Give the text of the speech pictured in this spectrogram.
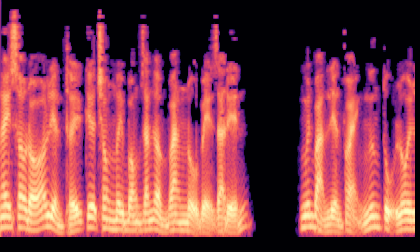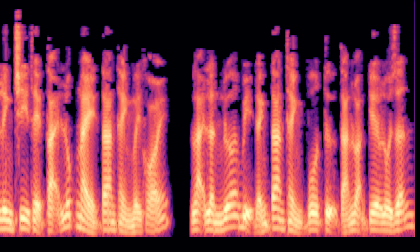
ngay sau đó liền thấy kia trong mây bóng rắn ẩm vang nổ bể ra đến. Nguyên bản liền phải ngưng tụ lôi linh chi thể tại lúc này tan thành mây khói, lại lần nữa bị đánh tan thành vô tự tán loạn kia lôi dẫn.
